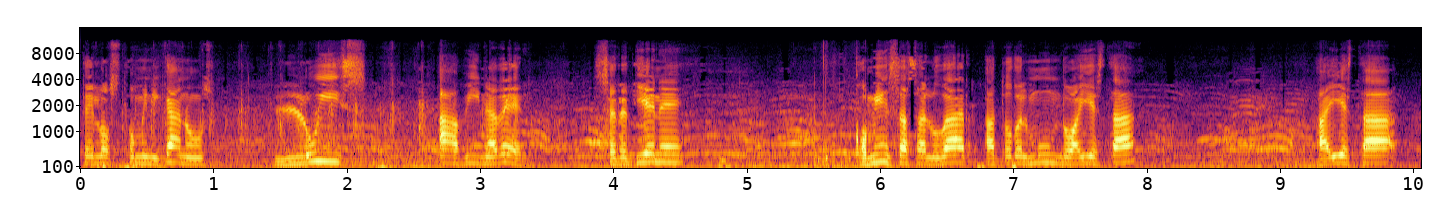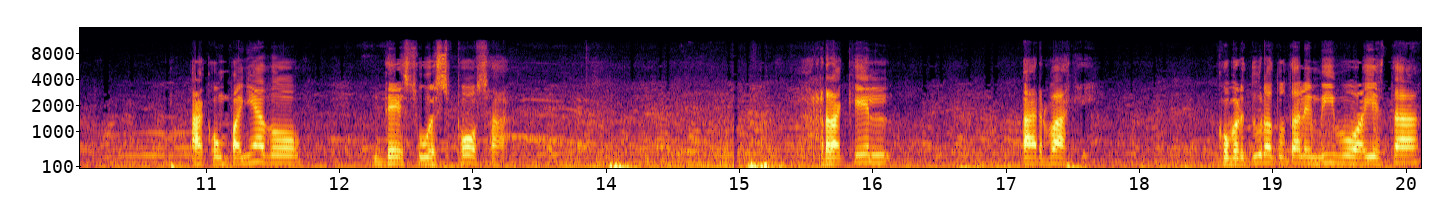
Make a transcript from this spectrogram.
de los dominicanos, Luis Abinader. Se detiene, comienza a saludar a todo el mundo, ahí está. Ahí está acompañado de su esposa, Raquel Arbaje. Cobertura total en vivo, ahí está.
